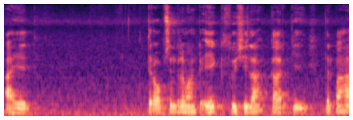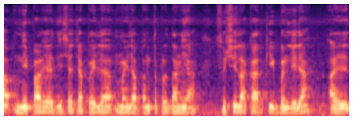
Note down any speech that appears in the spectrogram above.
आहेत? तर ऑप्शन क्रमांक एक सुशीला कार्की. तर पहा नेपाळ या देशाच्या पहिल्या महिला पंतप्रधान या सुशीला कार्की बनलेल्या आहेत.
